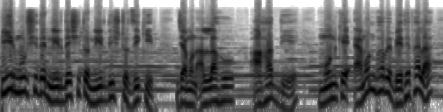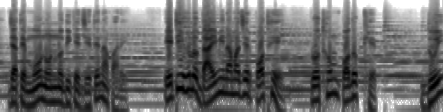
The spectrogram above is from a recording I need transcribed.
পীর মুর্শিদের নির্দেশিত নির্দিষ্ট জিকির যেমন আল্লাহু আহাত দিয়ে মনকে এমনভাবে বেঁধে ফেলা যাতে মন অন্যদিকে যেতে না পারে। এটি হল দায়মি নামাজের পথে প্রথম পদক্ষেপ। দুই,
